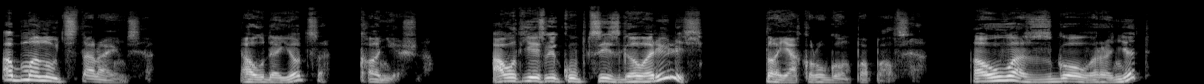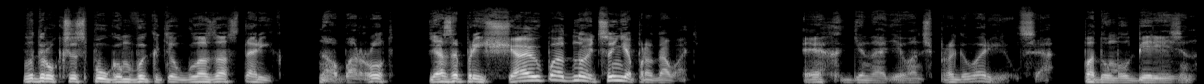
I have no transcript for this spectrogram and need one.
обмануть стараемся. А удается? Конечно. А вот если купцы сговорились, то я кругом попался. А у вас сговора нет? Вдруг с испугом выкатил глаза старик. Наоборот, я запрещаю по одной цене продавать. Эх, Геннадий Иванович проговорился, подумал Березин.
